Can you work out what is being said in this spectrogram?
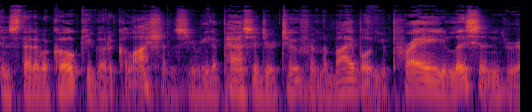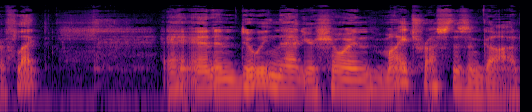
Instead of a Coke, you go to Colossians. You read a passage or two from the Bible, you pray, you listen, you reflect. And in doing that, you're showing my trust is in God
